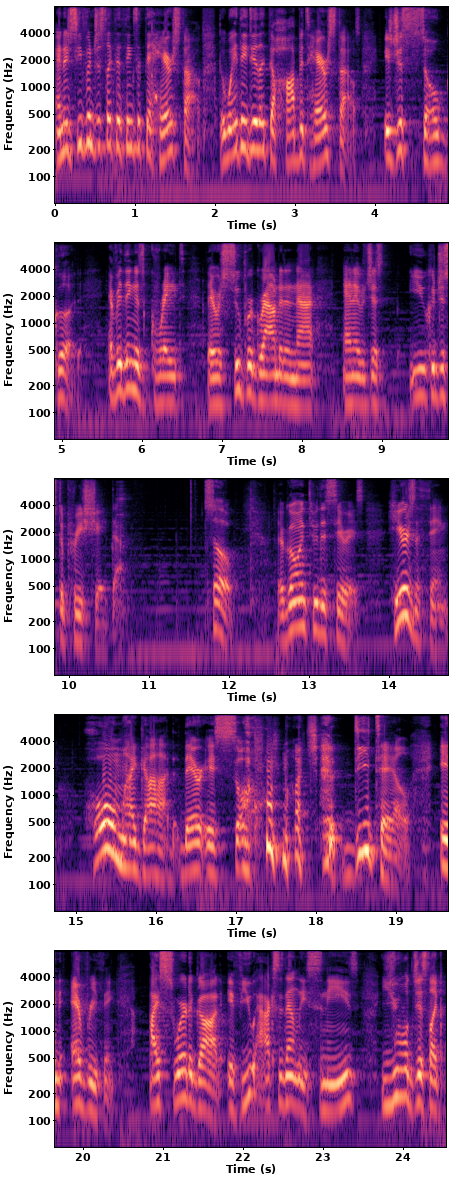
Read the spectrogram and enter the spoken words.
And it's even just like the things like the hairstyle, the way they did like the Hobbits hairstyles is just so good. Everything is great. They were super grounded in that, and it was just you could just appreciate that. So they're going through this series. Here's the thing. Oh my god, there is so much detail in everything. I swear to God, if you accidentally sneeze, you will just like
